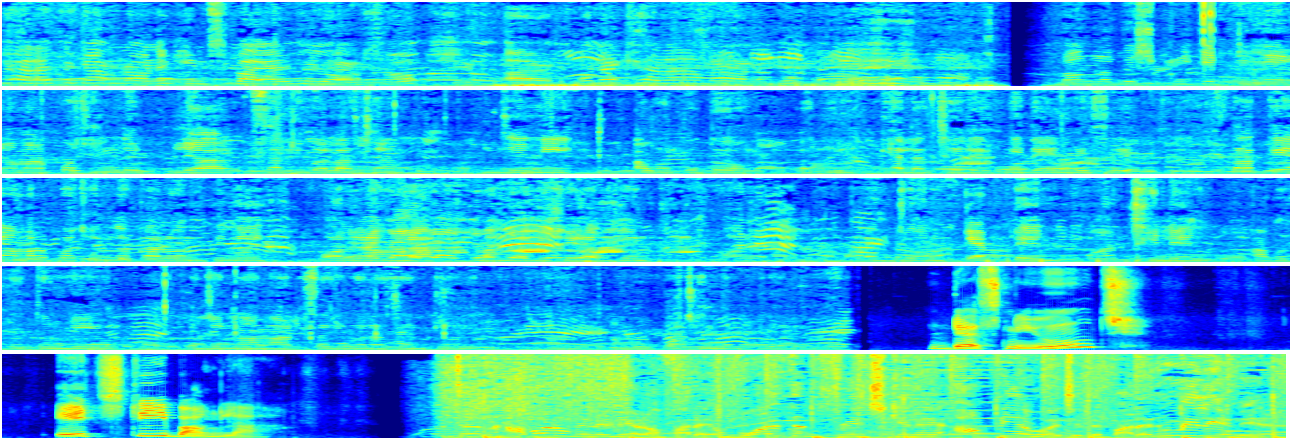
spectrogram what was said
খেলা থেকে আমরা অনেক ইন্সপায়ার হই অবশ্য আর অনেক খেলা আমার অনেক ভালো লাগে বাংলাদেশ ক্রিকেট টিমের আমার পছন্দের প্লেয়ার সাকিব আল হাসান যিনি আপাতত এখন খেলা ছেড়ে বিদায় নিয়েছে। তাকে আমার পছন্দ কারণ তিনি অলরাউন্ডার বাংলাদেশের একজন একজন ক্যাপ্টেন ছিলেন আপাতত নেই এই জন্য আমার সাকিব আল হাসানকে আমার পছন্দের player desk news HT Bangla. Walton আবারও মিলিনিয়ার অফারে ওয়ালটন ফ্রিজ কিনে আপনিও হয়ে যেতে পারেন মিলিয়নিয়ার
